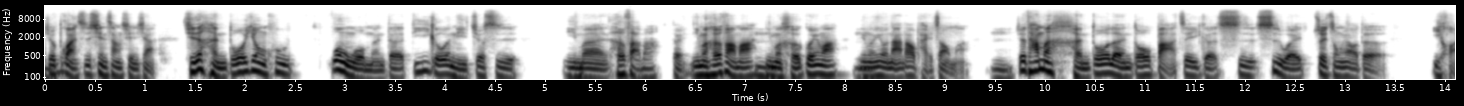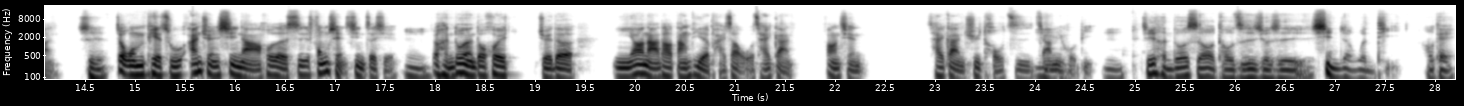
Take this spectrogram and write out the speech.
就不管是线上线下，其实很多用户。问我们的第一个问题就是：你们合法吗？对，你们合法吗？你们合规吗？你们有拿到牌照吗？嗯，就他们很多人都把这个视视为最重要的一环。是，就我们撇除安全性啊，或者是风险性这些，嗯，就很多人都会觉得你要拿到当地的牌照，我才敢放钱，才敢去投资加密货币。嗯，其实很多时候投资就是信任问题。OK，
